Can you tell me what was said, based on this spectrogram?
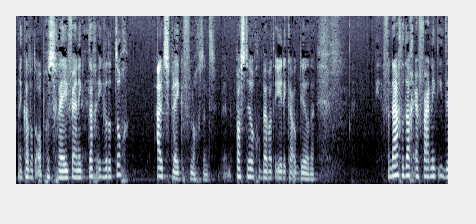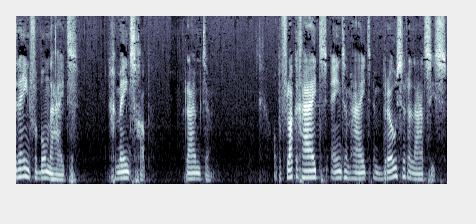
En ik had wat opgeschreven en ik dacht, ik wil het toch uitspreken vanochtend. Het past heel goed bij wat Erika ook deelde. Vandaag de dag ervaart niet iedereen verbondenheid, gemeenschap, ruimte. Oppervlakkigheid, eenzaamheid en broze relaties.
